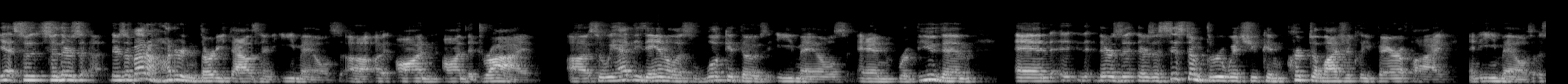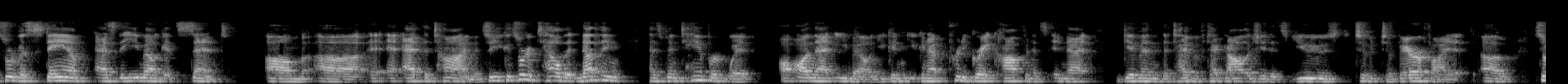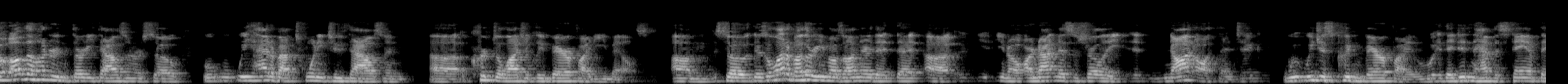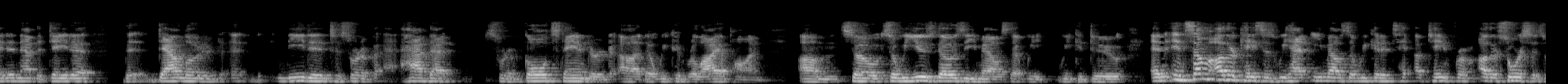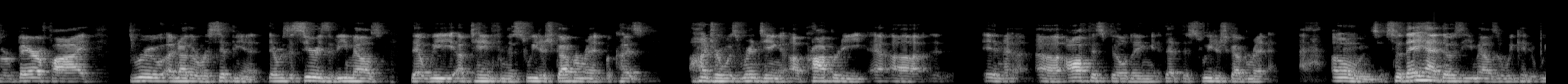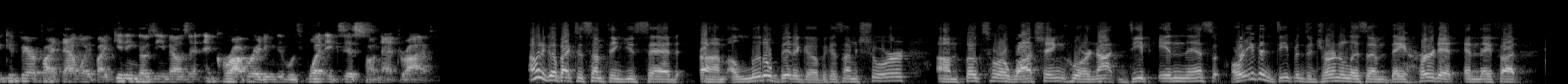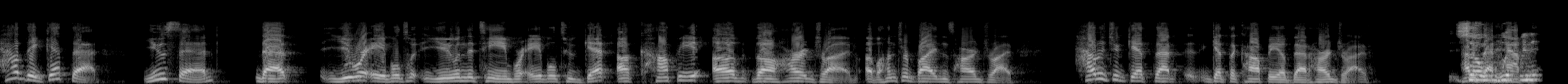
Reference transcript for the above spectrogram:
Yeah, so so there's there's about 130,000 emails uh, on on the drive. Uh, so we had these analysts look at those emails and review them. And it, there's a, there's a system through which you can cryptologically verify an email, sort of a stamp as the email gets sent um, uh, at the time. And so you can sort of tell that nothing has been tampered with on that email, and you can you can have pretty great confidence in that given the type of technology that's used to, to verify it. Uh, so, of the 130,000 or so, we had about 22,000 uh, cryptologically verified emails. Um, so there's a lot of other emails on there that that uh, you know are not necessarily not authentic. We, we, just couldn't verify them. They didn't have the stamp. They didn't have the data that downloaded uh, needed to sort of have that sort of gold standard uh, that we could rely upon. Um, so so we used those emails that we we could do, and in some other cases we had emails that we could at- obtain from other sources or verify through another recipient. There was a series of emails that we obtained from the Swedish government because Hunter was renting a property uh, in an office building that the Swedish government owns. So they had those emails, and we could we could verify it that way by getting those emails and, and corroborating them with what exists on that drive. I want to go back to something you said um, a little bit ago because I'm sure um, folks who are watching who are not deep in this or even deep into journalism, they heard it and they thought, how'd they get that? you said that you were able to, you and the team were able to get a copy of the hard drive of Hunter Biden's hard drive. How did you get that? Get the copy of that hard drive? How so when,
